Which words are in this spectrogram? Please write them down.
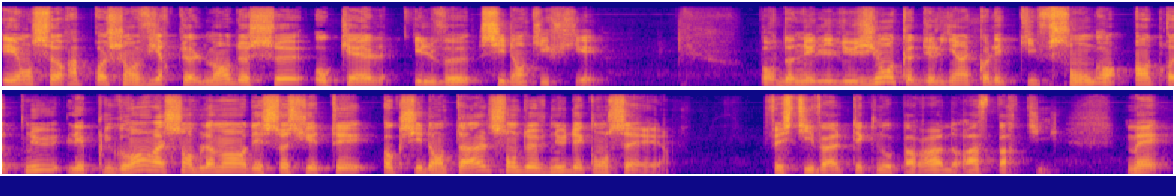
et en se rapprochant virtuellement de ceux auxquels il veut s'identifier. Pour donner l'illusion que des liens collectifs sont entretenus, les plus grands rassemblements des sociétés occidentales sont devenus des concerts. Festival, technoparade, rave party. Mais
